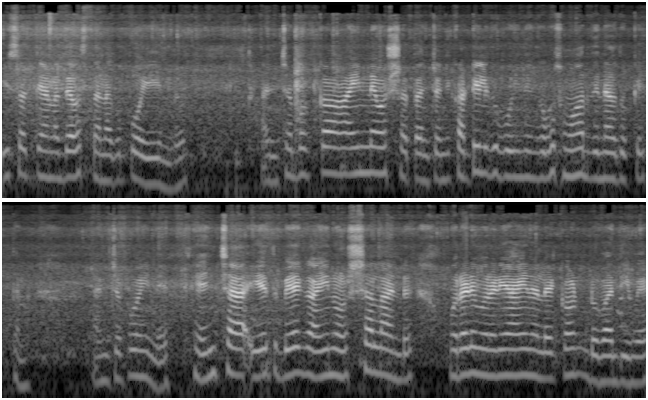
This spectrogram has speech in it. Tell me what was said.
ಈ ಸತಿ ಅನ್ನ ದೇವಸ್ಥಾನಕ್ಕೆ ಪೋಯಿಂದು ಅಂಚ ಬೊಕ್ಕ ಐದನೇ ವರ್ಷ ಅಂಚ. ಒಂಜಿ ಕಟೀಲಿಗೆ ಹೋಗಿ ಸುಮಾರು ದಿನ ಅದಕ್ಕೆ ಇತ್ತನ. ಅಂಚ ಪೋಯಿನೆ. ಎಂಚ ಏತ್ ಬೇಗ ಐನು ವರ್ಷ ಲಾಂಡ್ ಮುರಡಿ ಮುರಣಿ ಆಯ್ನ ಲೆಕ್ಕೊಂಡು ಮದಿಮೆ.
